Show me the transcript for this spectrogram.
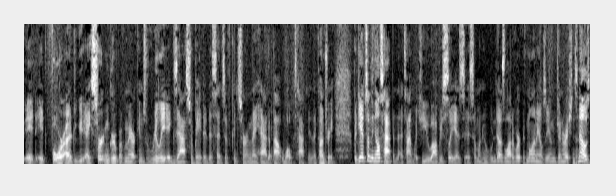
it, it for a, a, certain group of Americans really exacerbated a sense of concern they had about what was happening in the country. But yet something else happened that time, which you obviously, as, as someone who does a lot of work with millennials and younger generations, knows,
